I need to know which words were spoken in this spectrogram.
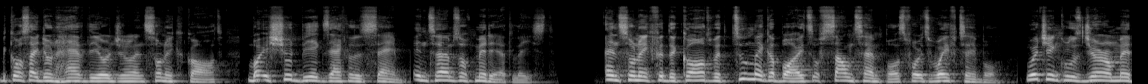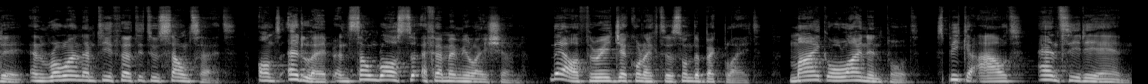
because I don't have the original Ensoniq card, but it should be exactly the same, in terms of MIDI at least. Ensoniq fit the card with 2 MB of sound samples for its wavetable, which includes General MIDI and Roland MT32 soundset, and Adlib and Sound Blaster FM emulation. There are 3 jack connectors on the backplate, mic or line input, speaker out and CD in,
